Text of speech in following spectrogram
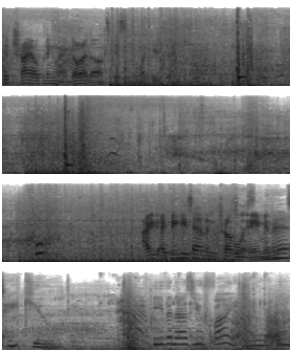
Good try opening that door though. Let's get some lickers in. I, I think he's having trouble Just aiming it. take you. Even as you fight, your end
